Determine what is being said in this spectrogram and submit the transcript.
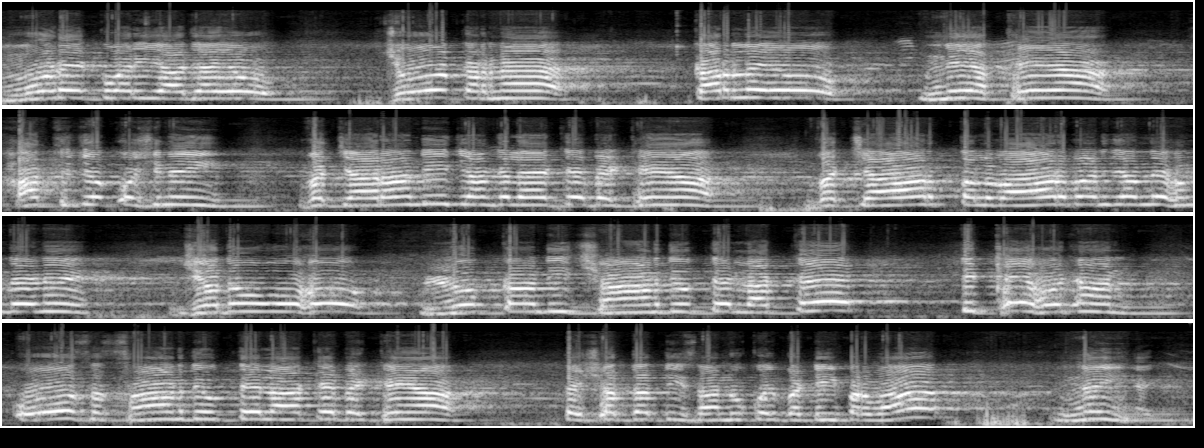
ਮੁੜ ਇੱਕ ਵਾਰੀ ਆ ਜਾਇਓ। ਜੋ ਕਰਨਾ ਕਰ ਲਿਓ। ਨਿਹੱਥੇ ਆ। ਹੱਥ 'ਚ ਕੁਛ ਨਹੀਂ। ਵਿਚਾਰਾਂ ਦੀ ਜੰਗ ਲੈ ਕੇ ਬੈਠੇ ਆ। ਵਿਚਾਰ ਤਲਵਾਰ ਬਣ ਜਾਂਦੇ ਹੁੰਦੇ ਨੇ। ਜਦੋਂ ਉਹ ਲੋਕਾਂ ਦੀ ਛਾਣ ਦੇ ਉੱਤੇ ਲੱਗ ਕੇ ਤਿੱਖੇ ਹੋ ਜਾਣ, ਉਸ ਸਾਣ ਦੇ ਉੱਤੇ ਲਾ ਕੇ ਬੈਠੇ ਆ ਤਸ਼ੱਦਦ ਦੀ ਸਾਨੂੰ ਕੋਈ ਵੱਡੀ ਪਰਵਾਹ ਨਹੀਂ ਹੈਗੀ।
